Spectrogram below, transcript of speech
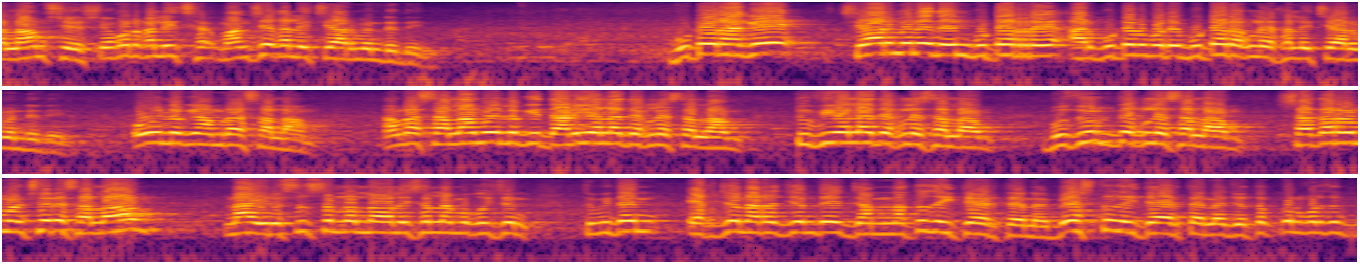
সালাম শেষ। এখন খালি মানুষে খালি চেয়ারম্যান দিন। বুটের আগে চেয়ারম্যানে দেন বুটার রে আর বুটের পরে বুটার রাখলে খালি চেয়ারম্যানে দিন। ওই লগে আমরা সালাম। আমরা সালাম ওই লগে দাড়িওয়ালা দেখলে সালাম টুফিওয়ালা দেখলে সালাম, বুজুর্গ দেখলে সালাম, সাধারণ মানুষের সালাম? নাই রসুল্লাহ আলি সাল্লামে কইছেন, তুমি দেন একজন আরেকজন জান্নাতও যাইতে পারতে না, ব্যস্ত যাইতে পারতে না, যতক্ষণ পর্যন্ত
